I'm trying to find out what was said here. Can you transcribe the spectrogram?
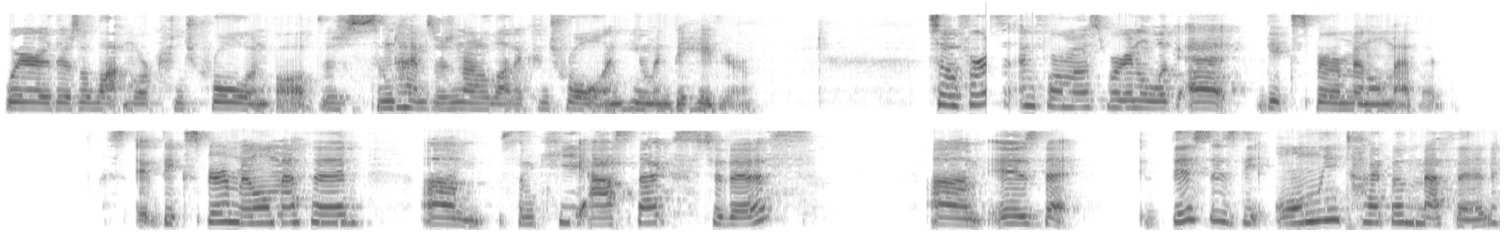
where there's a lot more control involved. There's sometimes there's not a lot of control in human behavior. So first and foremost, we're going to look at the experimental method. The experimental method, um, some key aspects to this um, is that this is the only type of method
